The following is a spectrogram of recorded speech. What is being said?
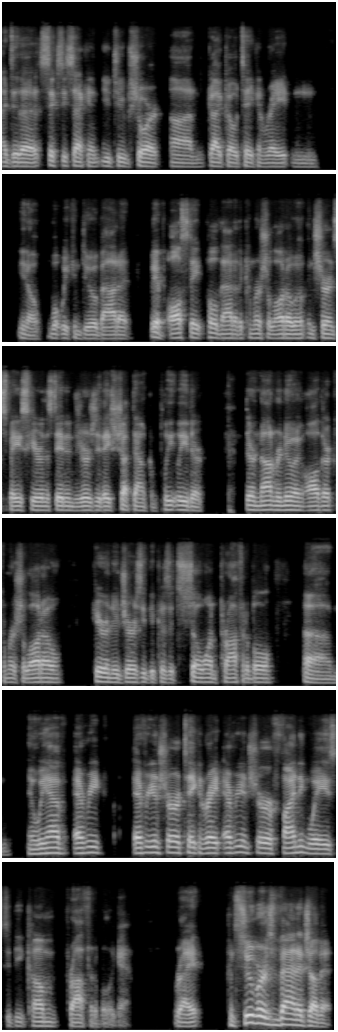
i did a 60 second youtube short on geico taking rate and you know what we can do about it. We have allstate pulled out of the commercial auto insurance space here in the state of new jersey. They shut down completely. They're they're non-renewing all their commercial auto here in new jersey because it's so unprofitable. Um, and we have every every insurer taking rate, every insurer finding ways to become profitable again, right? Consumers' advantage of it.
